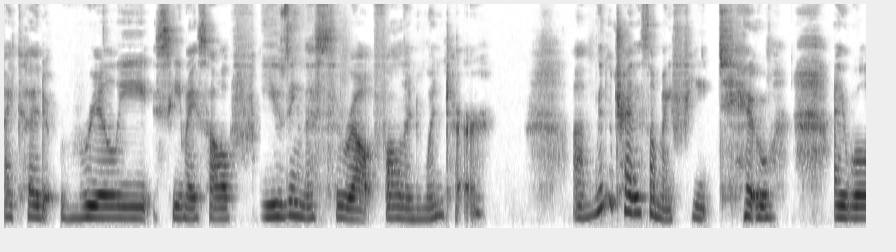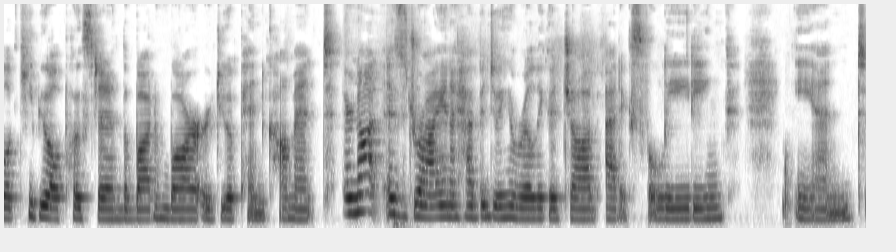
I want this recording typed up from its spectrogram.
I could really see myself using this throughout fall and winter. I'm going to try this on my feet too. I will keep you all posted in the bottom bar or do a pinned comment. They're not as dry and I have been doing a really good job at exfoliating and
